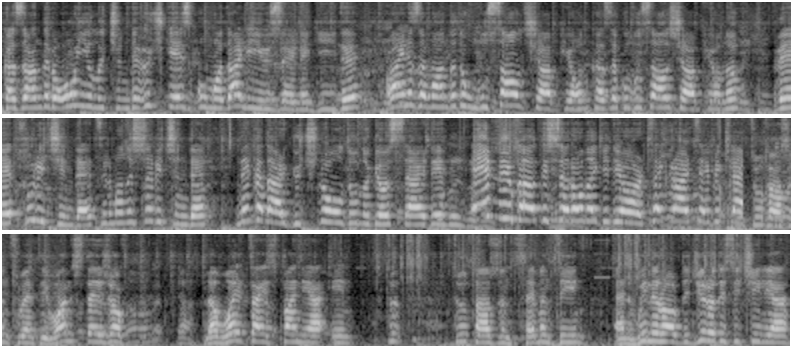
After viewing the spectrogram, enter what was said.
Kazandı ve 10 yıl içinde 3 kez bu madalyayı üzerine giydi. Aynı zamanda da ulusal şampiyon, Kazak ulusal şampiyonu ve tur içinde, tırmanışlar içinde ne kadar güçlü olduğunu gösterdi. En büyük alkışlar ona gidiyor. Tekrar tebrikler. 2021 stage of La Vuelta a España in two- 2017 and winner of the Giro de Sicilia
